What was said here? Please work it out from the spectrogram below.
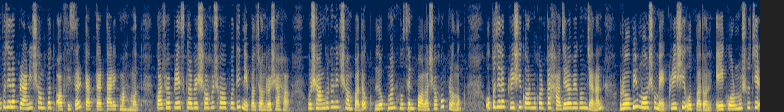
উপজেলা প্রাণী সম্পদ officer doctor Tarek Mahmud, Kasba press ক্লাবের সহসভাপতি নেপাল চন্দ্র সাহা ও সাংগঠনিক সম্পাদক লোকমান হোসেন পলাসহ প্রমুখ। উপজেলা কৃষি কর্মকর্তা হাজেরা বেগম জানান, রবি মৌসুমে কৃষি উৎপাদন, এই কর্মসূচির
